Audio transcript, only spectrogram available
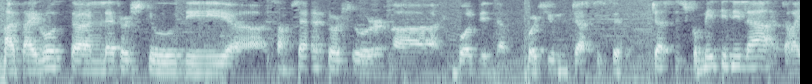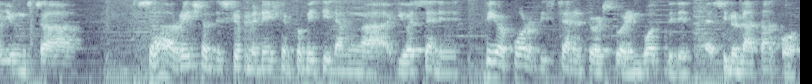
At I wrote uh, letters to the uh, some senators who are uh, involved in, course, yung Justice Justice Committee nila at saka yung sa sa Racial Discrimination Committee ng uh, US Senate. Three or four of these senators who are involved with it, uh, sinulatan ko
